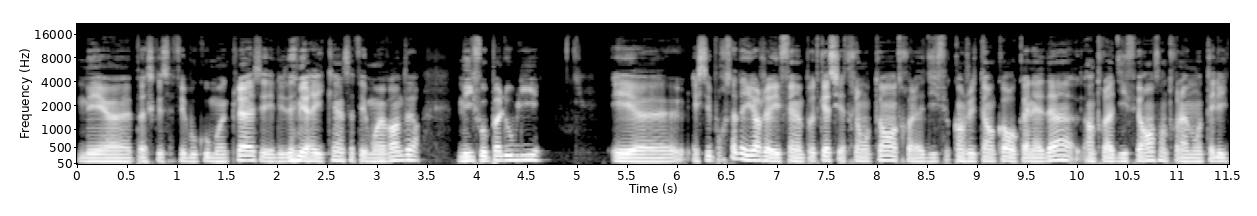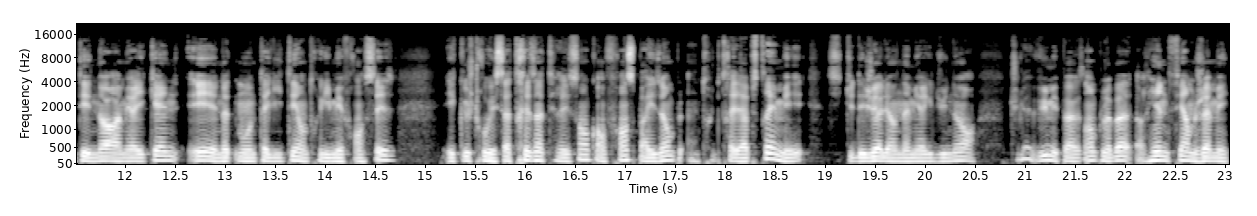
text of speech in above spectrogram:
mais euh, parce que ça fait beaucoup moins classe, et les Américains ça fait moins vendeur, mais il faut pas l'oublier. Et, euh, et c'est pour ça d'ailleurs j'avais fait un podcast il y a très longtemps entre la quand j'étais encore au Canada entre la différence entre la mentalité nord-américaine et notre mentalité entre guillemets française et que je trouvais ça très intéressant qu'en France par exemple un truc très abstrait mais si tu es déjà allé en Amérique du Nord tu l'as vu mais par exemple là-bas rien ne ferme jamais.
